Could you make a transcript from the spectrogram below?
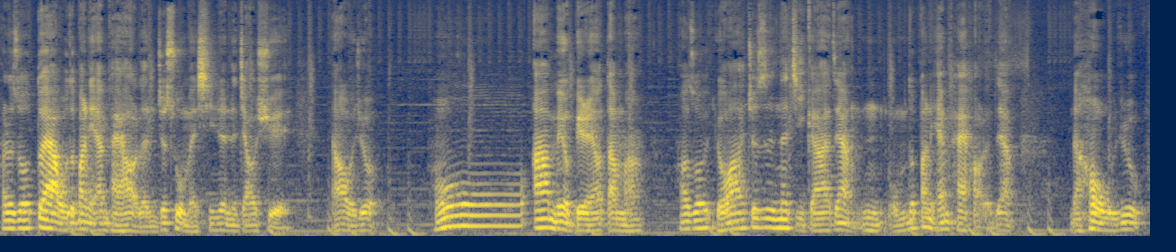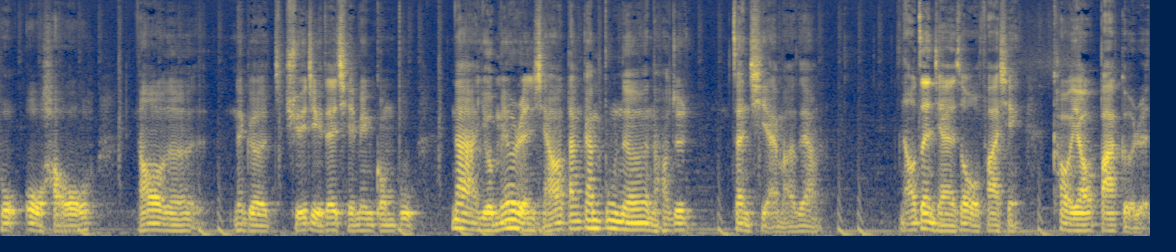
他就说，对啊，我都帮你安排好了，你就是我们新任的教学。然后我就。哦啊，没有别人要当吗？他说有啊，就是那几个啊，这样，嗯，我们都帮你安排好了，这样。然后我就哦哦好哦，然后呢，那个学姐在前面公布，那有没有人想要当干部呢？然后就站起来嘛，这样。然后站起来的时候，我发现靠腰八个人，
